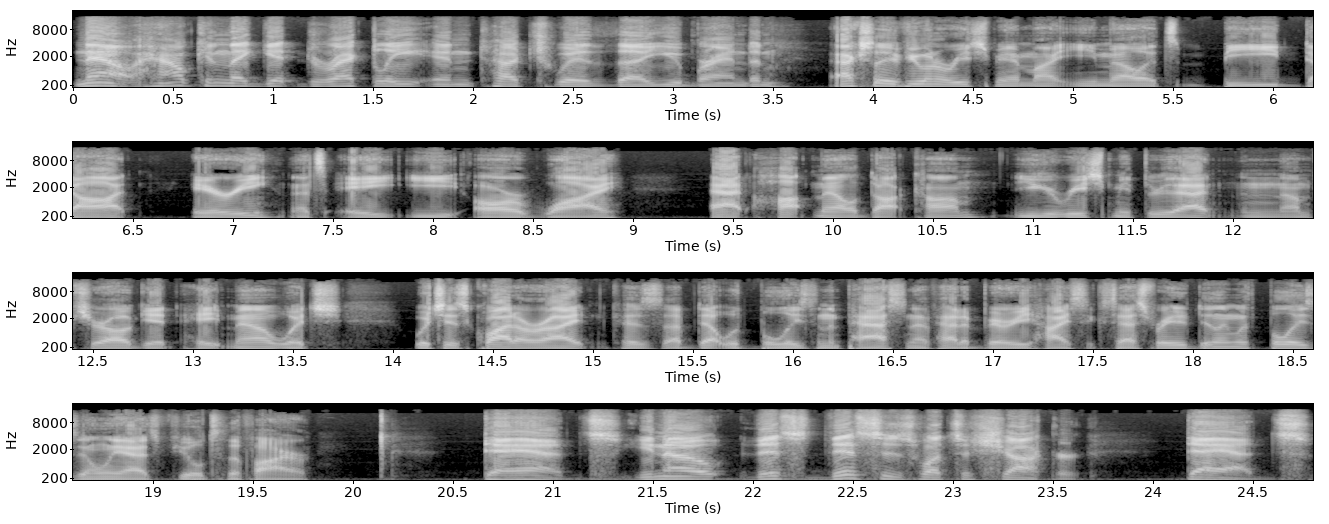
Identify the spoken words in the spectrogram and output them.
Now, how can they get directly in touch with uh, you, Brandon? Actually, if you want to reach me at my email, it's b.aery, that's A E R Y, at hotmail.com. You can reach me through that, and I'm sure I'll get hate mail, which which is quite all right because I've dealt with bullies in the past and I've had a very high success rate of dealing with bullies. It only adds fuel to the fire. dads you know this this is what's a shocker dads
